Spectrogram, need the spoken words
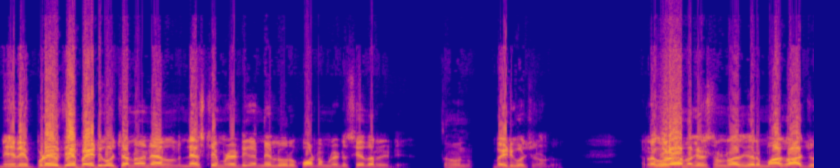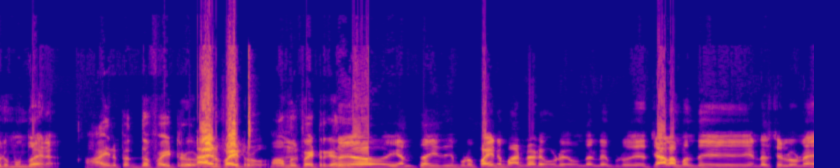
నేను ఎప్పుడైతే బయటకు వచ్చానో నెక్స్ట్ ఇమీడియట్గా నెల్లూరు కోటమిరెడ్డి సీతారెడ్డి అవును. బయటకు వచ్చినాడు. రఘురామకృష్ణరాజు గారు మాకు ఆద్యుడు ముందు ఆయన. ఆయన పెద్ద ఫైటర్. ఆయన ఫైటరు. మామూలు ఫైటర్ ఎంత ఇది ఇప్పుడు పైన మాట్లాడేవాడు ఏముందంటే ఇప్పుడు చాలా మంది ఇండస్ట్రీలోనే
